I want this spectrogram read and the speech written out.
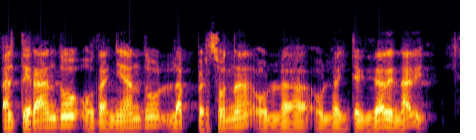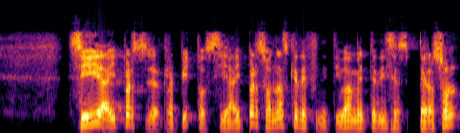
alterando o dañando la persona o la, o la integridad de nadie. Sí, hay, repito, sí, hay personas que definitivamente dices, pero son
